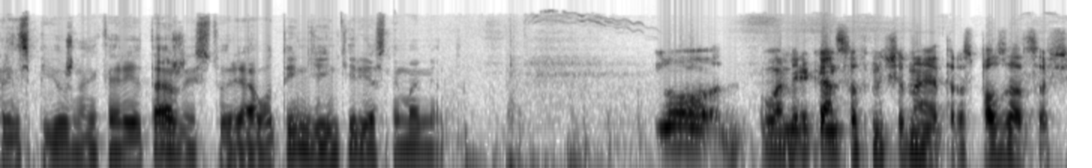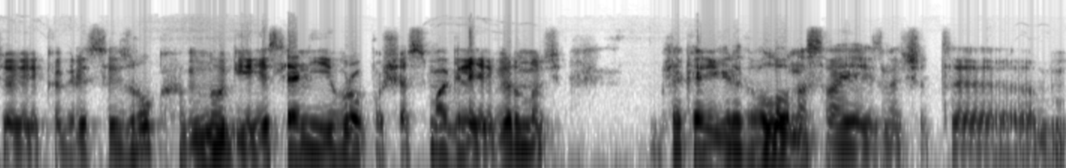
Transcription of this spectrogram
принципе, Южная Корея та же история, а вот Индия интересный момент. Но у американцев начинает расползаться все, как говорится, из рук. Многие, если они Европу сейчас смогли вернуть, как они говорят, в лоно своей, значит, э,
